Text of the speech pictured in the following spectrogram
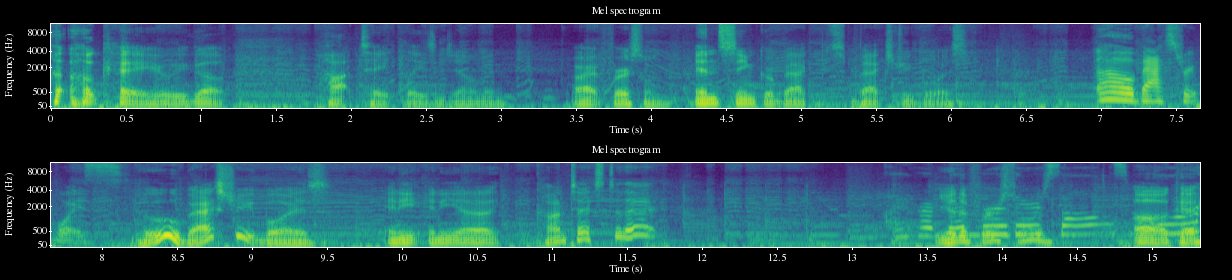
okay, here we go. Hot take, ladies and gentlemen. All right, first one: NSYNC or Back Backstreet Boys? oh Backstreet Boys Ooh, Backstreet Boys. Any any uh context to that? I remember You're the first their one. songs Oh, okay,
